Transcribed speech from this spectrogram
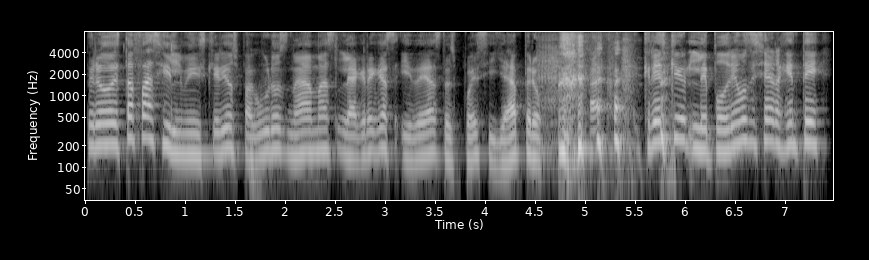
Pero está fácil, mis queridos paguros, nada más le agregas ideas después y ya, pero ah, ¿crees que le podríamos decir a la gente,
